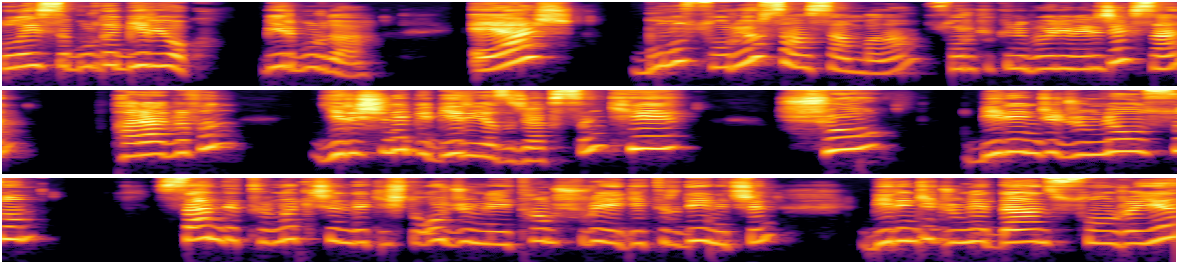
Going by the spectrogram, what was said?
Dolayısıyla burada bir yok. Bir burada. Eğer bunu soruyorsan sen bana, soru kökünü böyle vereceksen paragrafın girişine bir bir yazacaksın ki şu birinci cümle olsun. Sen de tırnak içindeki işte o cümleyi tam şuraya getirdiğin için birinci cümleden sonrayı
